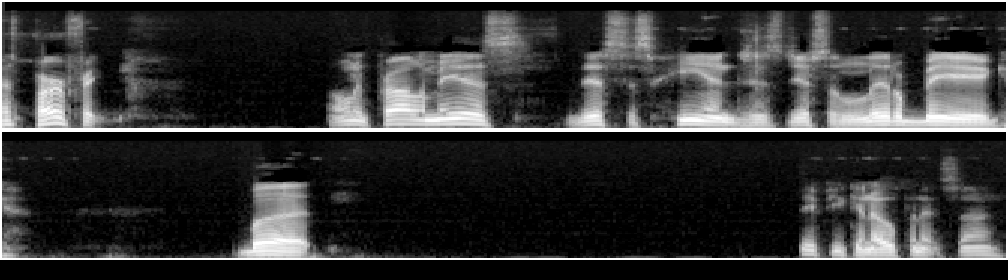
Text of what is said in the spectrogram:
That's perfect. Only problem is this is hinge is just a little big, but if you can open it, son.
